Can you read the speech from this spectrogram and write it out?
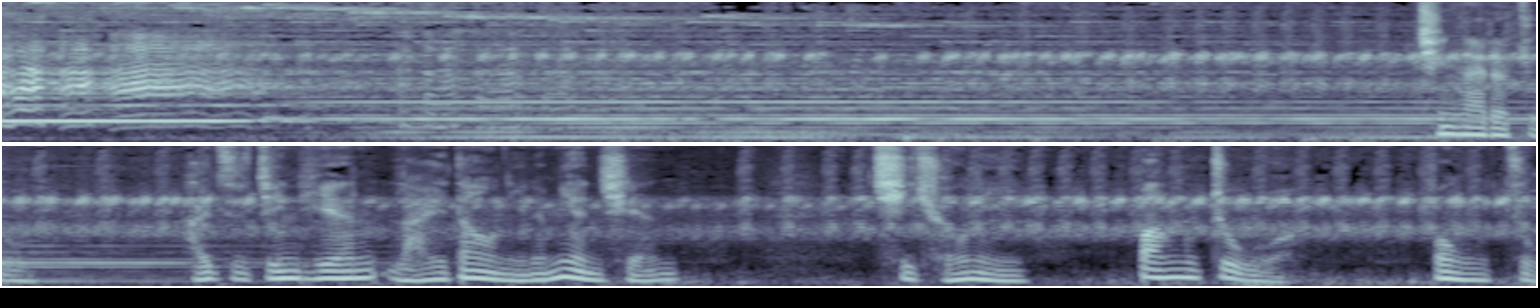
亲爱的主，孩子今天来到你的面前，祈求你帮助我，奉主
